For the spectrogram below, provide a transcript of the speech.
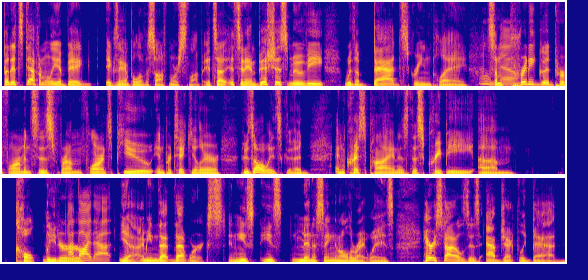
but it's definitely a big example of a sophomore slump. It's a it's an ambitious movie with a bad screenplay, some Oh, no. pretty good performances from Florence Pugh in particular, who's always good, and Chris Pine is this creepy um cult leader. I buy that. Yeah, I mean that that works, and he's he's menacing in all the right ways. Harry Styles is abjectly bad.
